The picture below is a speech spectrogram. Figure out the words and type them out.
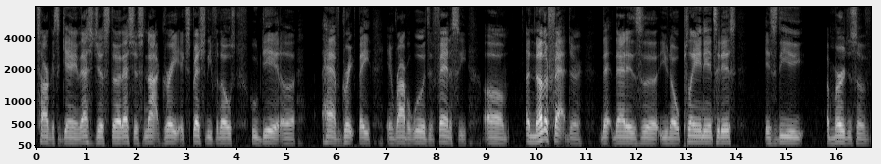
targets a game. That's just uh, that's just not great, especially for those who did uh, have great faith in Robert Woods in fantasy. Um, another factor that that is uh, you know playing into this is the emergence of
